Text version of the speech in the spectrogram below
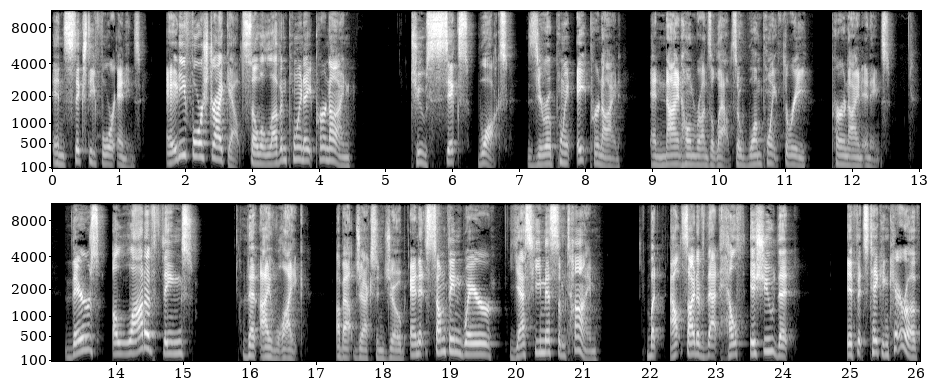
in 64 innings. 84 strikeouts, so 11.8 per 9 to 6 walks, 0.8 per 9 and 9 home runs allowed, so 1.3 per 9 innings. There's a lot of things that I like about Jackson Jobe. and it's something where, yes, he missed some time, but outside of that health issue, that if it's taken care of,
